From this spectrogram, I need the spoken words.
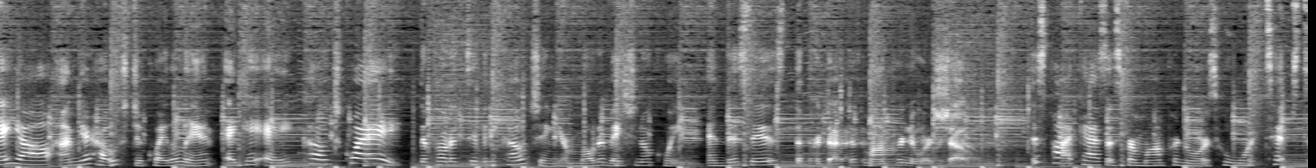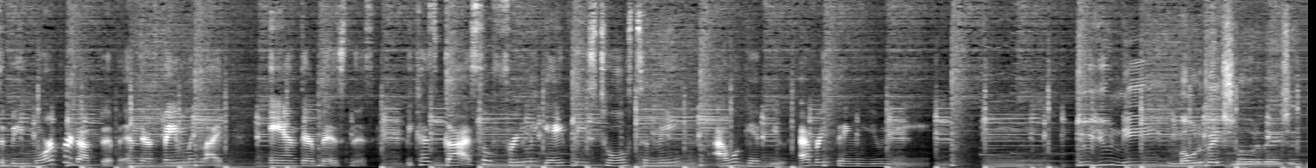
Hey y'all, I'm your host, Jaqualia Lynn, aka Coach Quay, the productivity coach and your motivational queen. And this is the Productive Mompreneur Show. This podcast is for mompreneurs who want tips to be more productive in their family life and their business. Because God so freely gave these tools to me, I will give you everything you need. Do you need motivation? Motivation.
